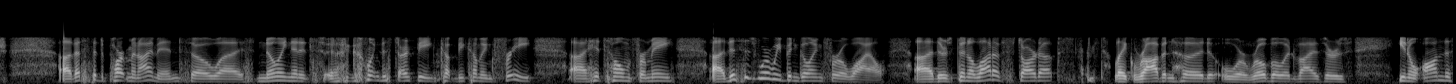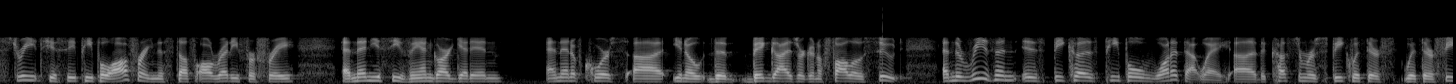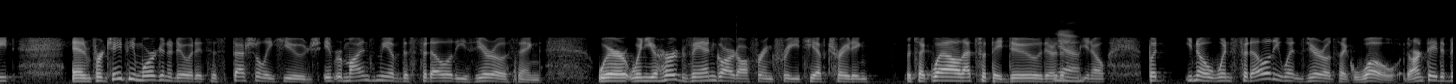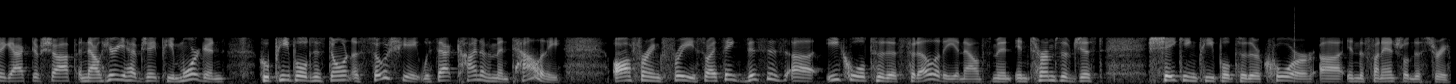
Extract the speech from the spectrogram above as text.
Uh, that's the department I'm in, so uh, knowing that it's uh, going to start being becoming free uh, hits home for me. Uh, this is where we've been going for a while. Uh, there's been a lot of startups like Robinhood or Robo Advisors. You know, on the streets, you see people offering this stuff already for free, and then you see Vanguard get in, and then of course, uh, you know, the big guys are going to follow suit and the reason is because people want it that way. Uh, the customers speak with their with their feet. And for JP Morgan to do it, it's especially huge. It reminds me of the Fidelity Zero thing, where when you heard Vanguard offering free ETF trading, it's like, well, that's what they do. They're yeah. the, you know, but you know, when Fidelity went zero, it's like, whoa, aren't they the big active shop? And now here you have J.P. Morgan, who people just don't associate with that kind of mentality offering free. So I think this is uh, equal to the Fidelity announcement in terms of just shaking people to their core uh, in the financial industry.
